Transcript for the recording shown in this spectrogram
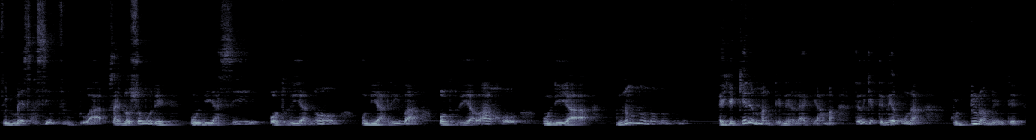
firmeza sin fluctuar. O sea, no somos de un día sí, otro día no, un día arriba, otro día abajo, un día... No, no, no, no. no. El que quiere mantener la llama tiene que tener una, continuamente,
